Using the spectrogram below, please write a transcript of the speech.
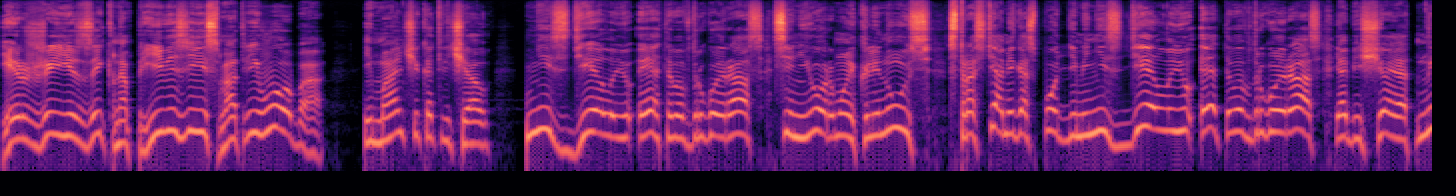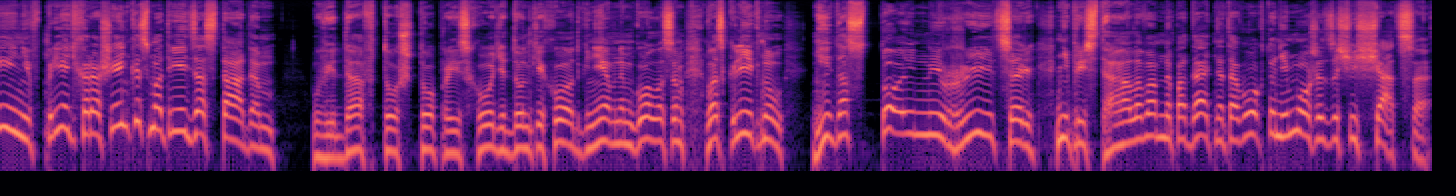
«Держи язык на привязи и смотри в оба!» И мальчик отвечал «Не сделаю этого в другой раз, сеньор мой, клянусь, страстями господними не сделаю этого в другой раз и обещаю отныне впредь хорошенько смотреть за стадом». Увидав то, что происходит, Дон Кихот гневным голосом воскликнул «Недостойный рыцарь! Не пристало вам нападать на того, кто не может защищаться!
